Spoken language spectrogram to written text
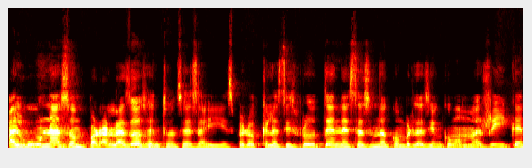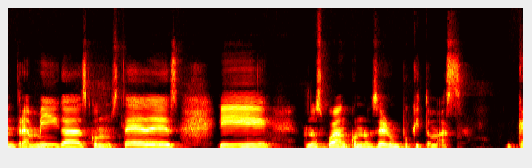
algunas son para las dos, entonces ahí espero que las disfruten. Esta es una conversación como más rica entre amigas, con ustedes y nos puedan conocer un poquito más. Ok.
